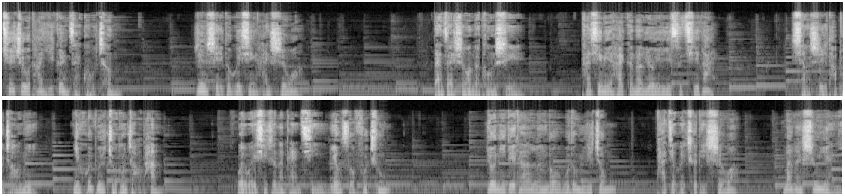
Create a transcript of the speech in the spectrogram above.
却只有他一个人在苦撑。任谁都会心寒失望，但在失望的同时，他心里还可能留有一丝期待，想是他不找你，你会不会主动找他，为维系这段感情有所付出？若你对他的冷落无动于衷，他就会彻底失望，慢慢疏远你。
